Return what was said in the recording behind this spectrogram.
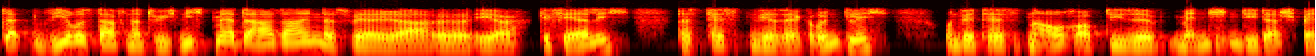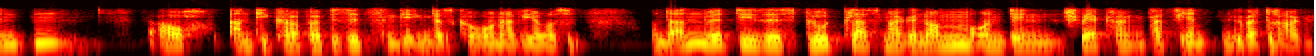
das Virus darf natürlich nicht mehr da sein. Das wäre ja äh, eher gefährlich. Das testen wir sehr gründlich. Und wir testen auch, ob diese Menschen, die da spenden, auch Antikörper besitzen gegen das Coronavirus. Und dann wird dieses Blutplasma genommen und den schwerkranken Patienten übertragen.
